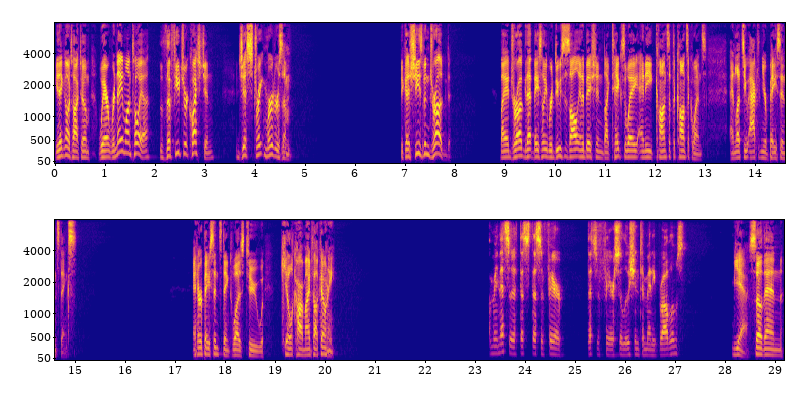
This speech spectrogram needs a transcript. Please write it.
You then go and talk to him, where Renee Montoya, the future question, just straight murders him. Because she's been drugged by a drug that basically reduces all inhibition, like takes away any concept of consequence, and lets you act in your base instincts. And her base instinct was to kill Carmine Falcone. I mean, that's a that's that's a fair that's a fair solution to many problems. Yeah. So then,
